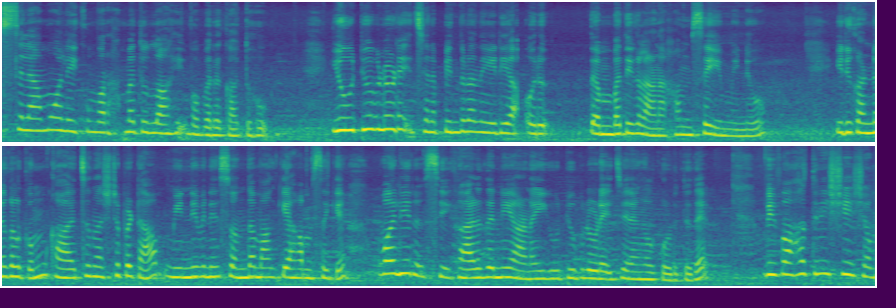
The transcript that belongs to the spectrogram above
അസ്സലാമു അലൈക്കും വറഹമത്തല്ലാഹി വബർക്കാത്തുഹു യൂട്യൂബിലൂടെ ജനപിന്തുണ നേടിയ ഒരു ദമ്പതികളാണ് ഹംസയും മിന്നുവും ഇരു കണ്ണുകൾക്കും കാഴ്ച നഷ്ടപ്പെട്ട മിന്നുവിനെ സ്വന്തമാക്കിയ ഹംസയ്ക്ക് വലിയൊരു സ്വീകാരം തന്നെയാണ് യൂട്യൂബിലൂടെ ജനങ്ങൾ കൊടുത്തത്. വിവാഹത്തിന് ശേഷം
